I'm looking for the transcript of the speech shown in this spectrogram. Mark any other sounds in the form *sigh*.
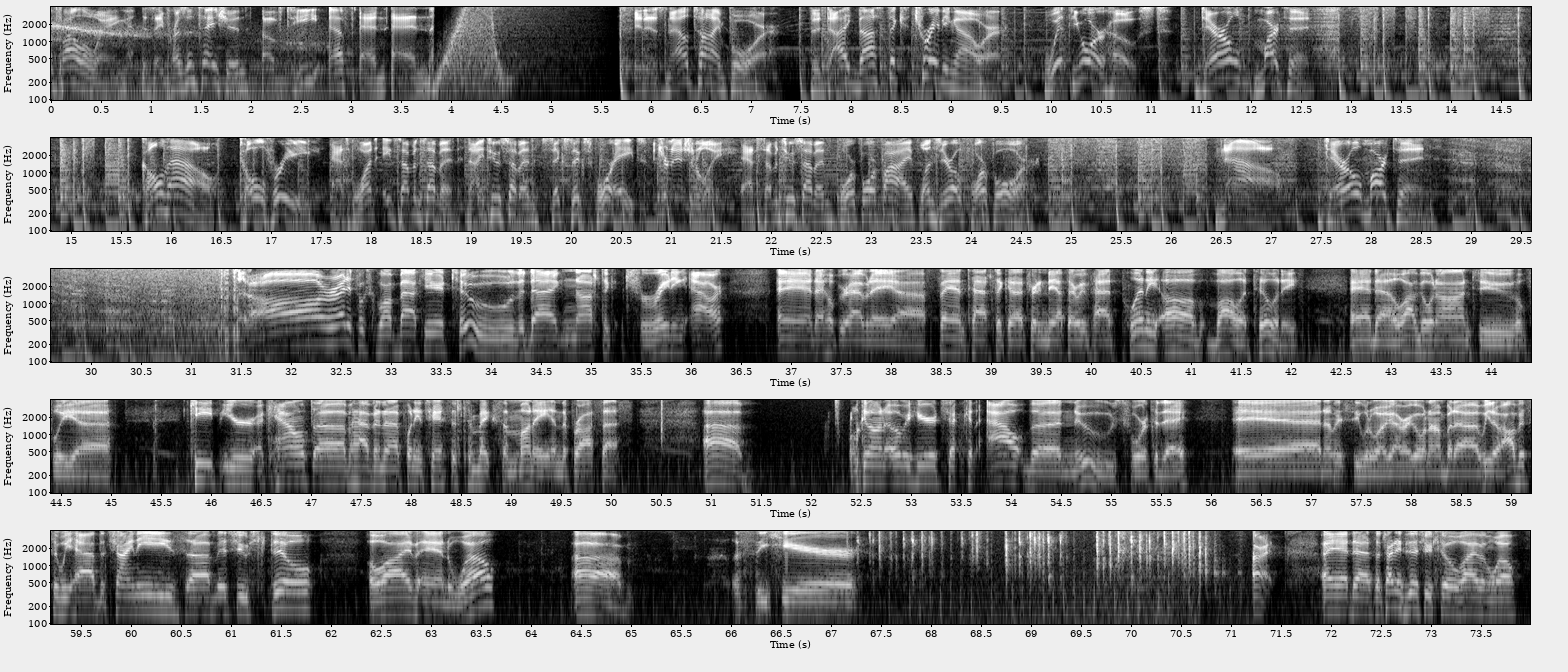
The following is a presentation of TFNN. It is now time for the Diagnostic Trading Hour with your host, Darrell Martin. Call now, toll free at 1 877 927 6648. Internationally at 727 445 1044. Now, Darrell Martin. Alrighty, folks, come on back here to the Diagnostic Trading Hour. And I hope you're having a uh, fantastic uh, trading day out there. We've had plenty of volatility and uh, a lot going on to hopefully uh, keep your account having uh, plenty of chances to make some money in the process. Uh, looking on over here, checking out the news for today. And let me see, what do I got right going on? But uh, you know, obviously we have the Chinese um, issue still alive and well. Um, let's see here. All right, and uh, so Chinese issue still alive and well.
